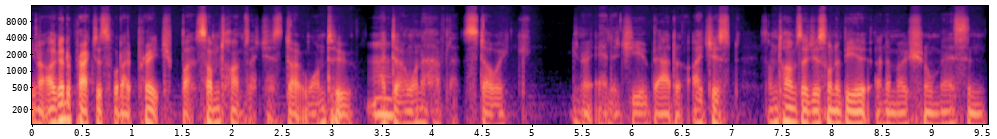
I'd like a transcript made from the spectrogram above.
you know, I got to practice what I preach, but sometimes I just don't want to. I Mm. don't want to have that stoic, you know, energy about it. I just sometimes I just want to be a, an emotional mess and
